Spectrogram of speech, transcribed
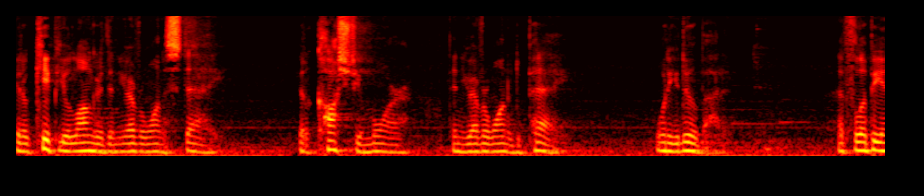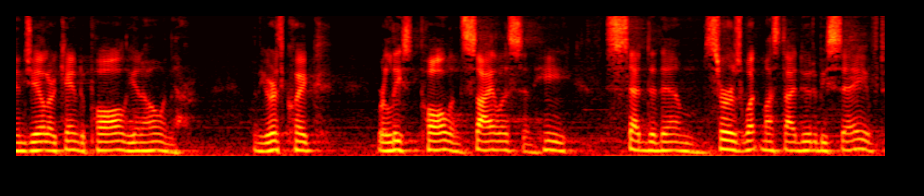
It'll keep you longer than you ever want to stay. It'll cost you more than you ever wanted to pay. What do you do about it? A Philippian jailer came to Paul, you know, and when the earthquake released Paul and Silas, and he said to them, Sirs, what must I do to be saved?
